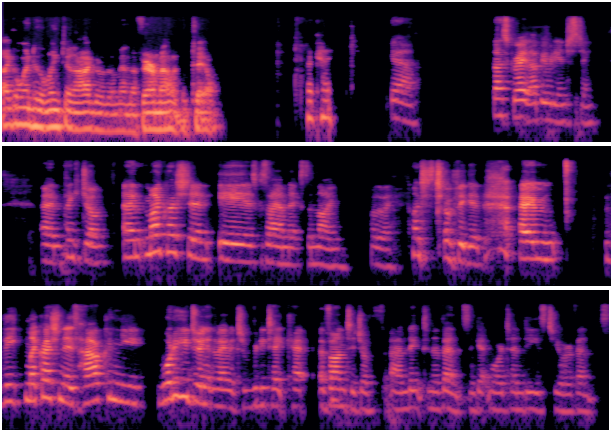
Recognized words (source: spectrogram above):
I go into the linkedin algorithm in a fair amount of detail. Okay yeah, that's great. That'd be really interesting. Um, thank you, Jon. Um, my question is because I am next in line, by the way. I'm just jumping in. Um, the my question is, how can you? What are you doing at the moment to really take advantage of um, LinkedIn events and get more attendees to your events?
